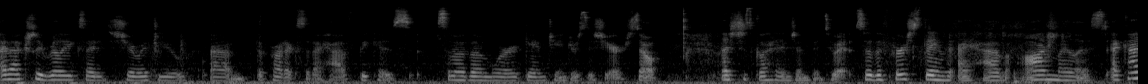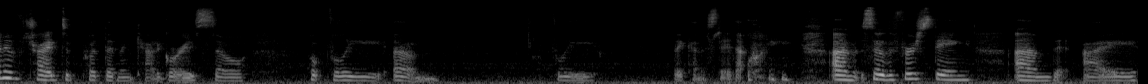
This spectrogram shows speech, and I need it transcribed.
I'm actually really excited to share with you um, the products that I have because some of them were game changers this year. So let's just go ahead and jump into it. So the first thing that I have on my list, I kind of tried to put them in categories, so hopefully, um, hopefully they kind of stay that way. Um, so the first thing um, that I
